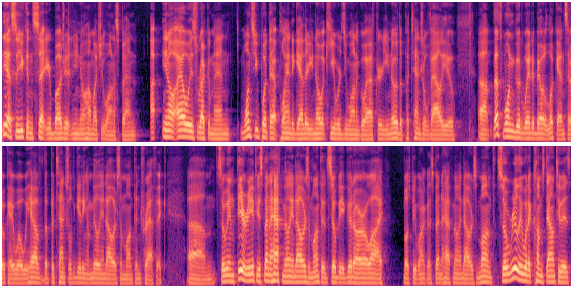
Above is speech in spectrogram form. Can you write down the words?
Yeah, so you can set your budget and you know how much you want to spend. I, you know, I always recommend once you put that plan together, you know what keywords you want to go after, you know the potential value. Um, that's one good way to be able to look at and say, okay, well, we have the potential of getting a million dollars a month in traffic. Um, so in theory, if you spend a half million dollars a month, it would still be a good ROI. Most people aren't going to spend a half million dollars a month. So really, what it comes down to is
